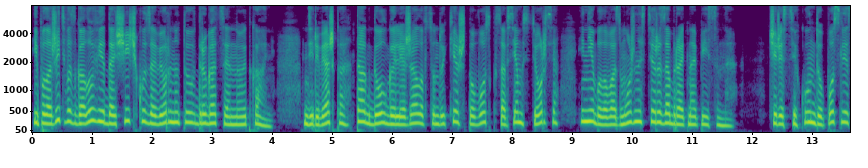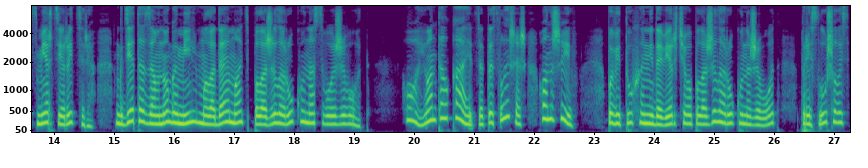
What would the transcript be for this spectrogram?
и положить в изголовье дощечку, завернутую в драгоценную ткань. Деревяшка так долго лежала в сундуке, что воск совсем стерся и не было возможности разобрать написанное. Через секунду после смерти рыцаря где-то за много миль молодая мать положила руку на свой живот. «Ой, он толкается, ты слышишь? Он жив!» Повитуха недоверчиво положила руку на живот, прислушалась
